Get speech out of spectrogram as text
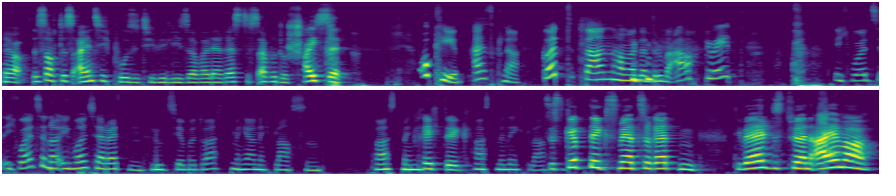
Ja, ist auch das einzig Positive, Lisa, weil der Rest ist einfach nur Scheiße. Okay, alles klar. Gut, dann haben wir darüber auch geredet. Ich wollte ich ja, noch, ja retten, Lucia, aber du hast mich ja nicht lassen. Du hast mich, Richtig. Hast mich nicht lassen. Es gibt nichts mehr zu retten. Die Welt ist für einen Eimer.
